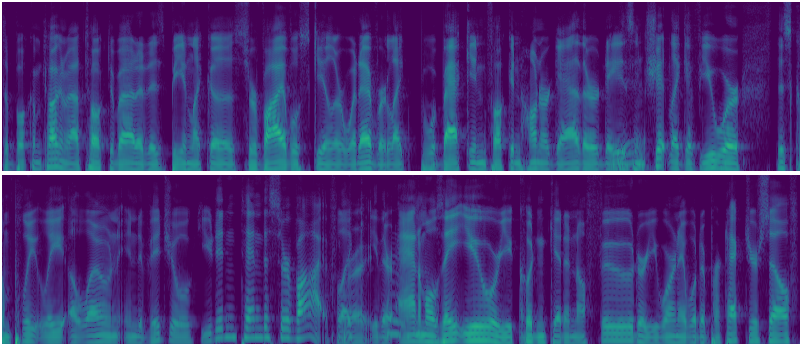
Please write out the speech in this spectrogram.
the book I'm talking about. talked about it as being like a survival skill or whatever. Like we're back in fucking hunter gatherer days and shit. Like if you were this completely alone individual, you didn't tend to survive. Like Right. either animals ate you, or you couldn't get enough food, or you weren't able to protect yourself.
